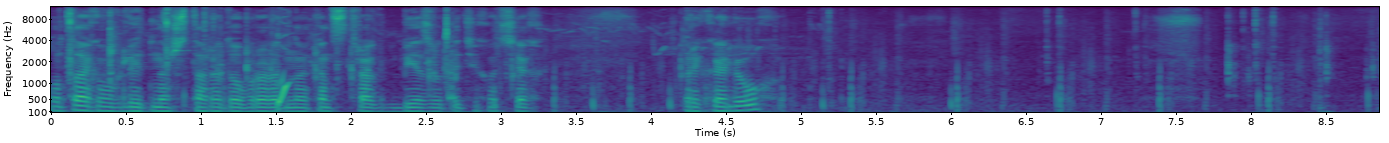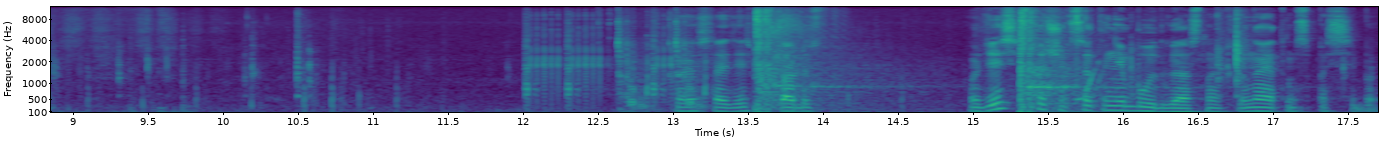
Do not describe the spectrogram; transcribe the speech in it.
вот так выглядит наш старый добрый родной констракт без вот этих вот всех приколюх. Если я здесь поставлю... Вот здесь источник, кстати, не будет гаснуть. И на этом спасибо.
